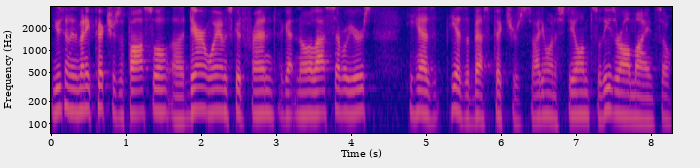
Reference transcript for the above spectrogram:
using as many pictures as possible. Uh, Darren Williams, good friend, I got to know the last several years. He has, he has the best pictures, so I didn't want to steal them. So these are all mine. So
